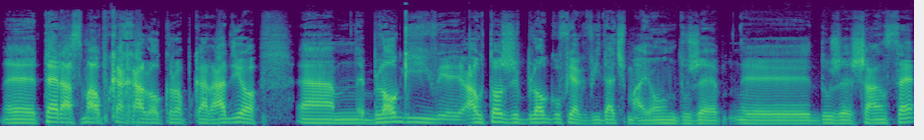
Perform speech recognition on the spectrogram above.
Yy, teraz małpka halo.radio. Blogi, autorzy blogów, jak widać, mają duże, yy, duże szanse.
